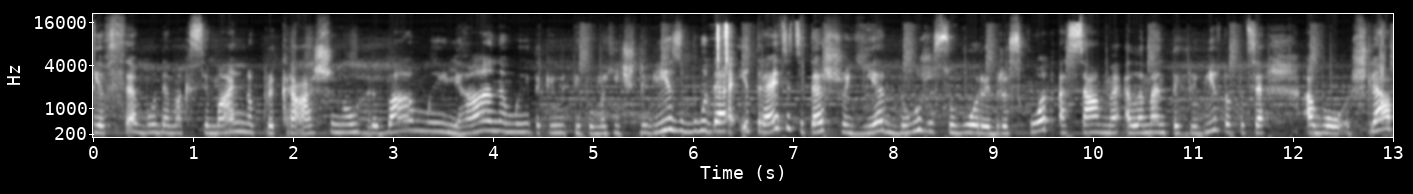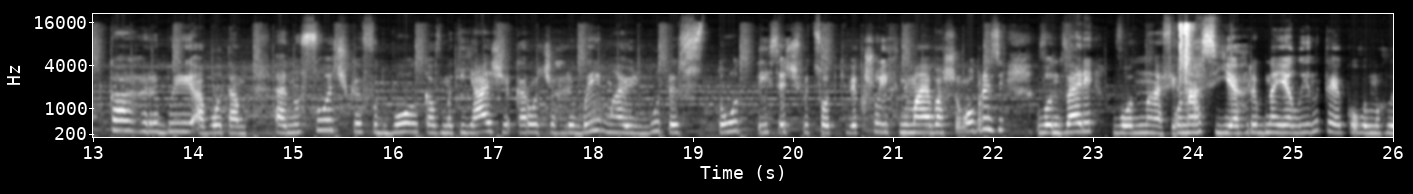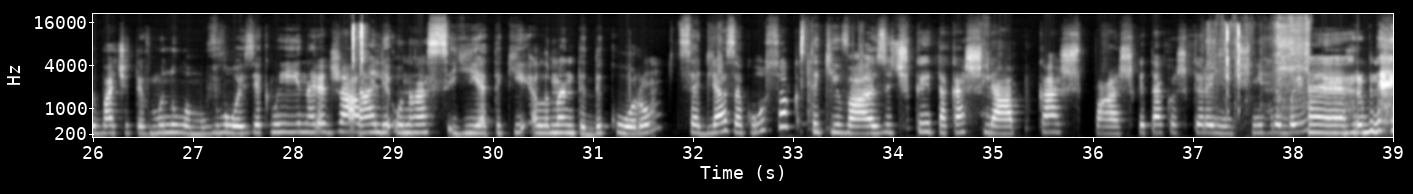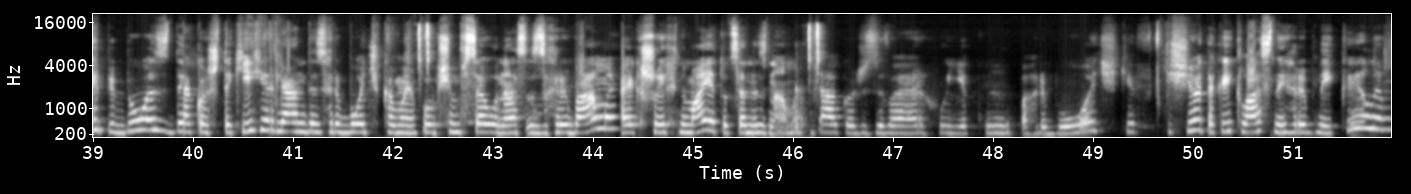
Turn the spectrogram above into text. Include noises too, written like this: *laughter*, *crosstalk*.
І все буде максимально прикрашено грибами, ліанами, такий типу магічний ліс буде. І третє, це те, що є дуже суворий дрес-код, а саме елементи грибів, тобто це або шляпка гриби, або там е, носочки, футболка в макіяжі. Коротше, гриби мають бути 100 тисяч відсотків. Якщо їх немає в вашому образі, вон двері, вон нафіг. У нас є грибна ялинка, яку ви могли бачити в минулому влозі, як ми її наряджали. Далі у нас є такі елементи декору. Це для закусок, такі вазочки, така шляпка, шпажки, також керамічні гриби, е, грибне *laughs* епібьозди, також такі гірлянди з грибочками. В общем, все у нас з грибами. А якщо їх немає, то це не з нами. Також зверху є купа грибочків. І ще такий класний грибний килим.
